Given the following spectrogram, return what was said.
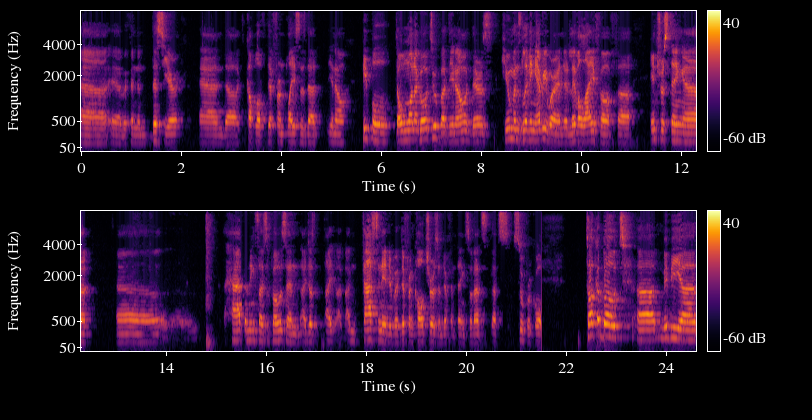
uh, uh, within this year, and uh, a couple of different places that you know people don't want to go to, but you know, there's humans living everywhere, and they live a life of interesting happenings, I suppose. And I just I, I'm fascinated with different cultures and different things. So that's that's super cool. Talk about uh, maybe uh,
